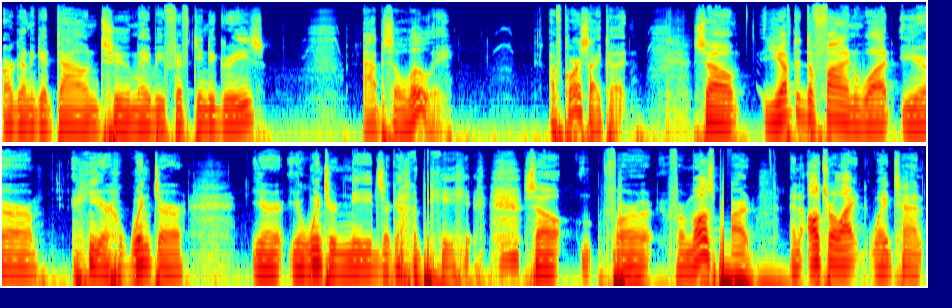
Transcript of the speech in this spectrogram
are going to get down to maybe 15 degrees? Absolutely. Of course I could. So you have to define what your your winter your your winter needs are going to be. So for for most part, an ultra lightweight tent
